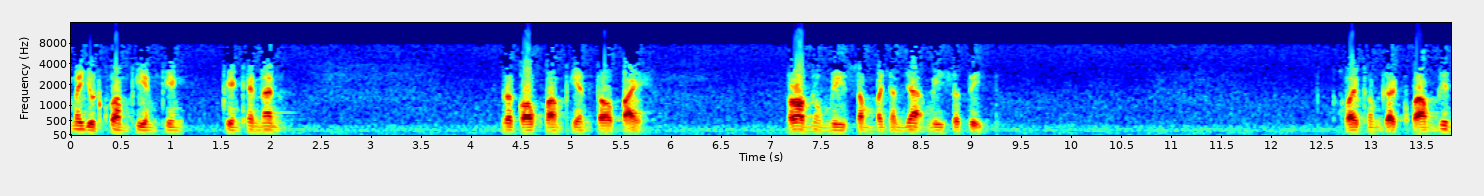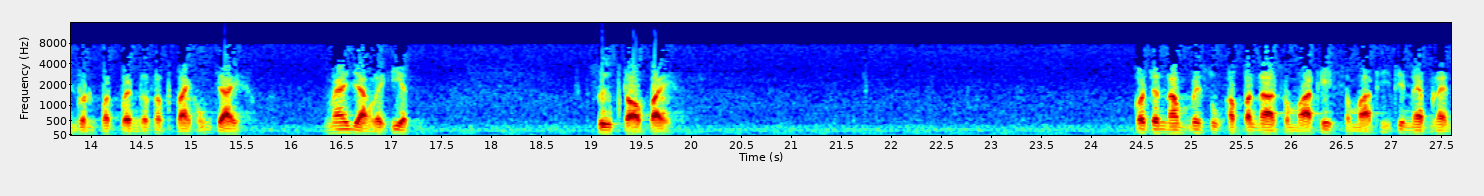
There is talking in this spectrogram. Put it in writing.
ไม่หยุดความเพียงเพียงเพียงแค่นั้น ประกอบความเพียรต่อไปพร้อมต้องมีสัมปชัญญะมีสติคอยกำจัดความดิ้นรนปัดเป่งกระสับสายของใจ แม้อย่างละเอียด สืบต่อไป ก็จะนำไปสู่อัปปนาสมาธิสมาธิที่แนบแน่น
